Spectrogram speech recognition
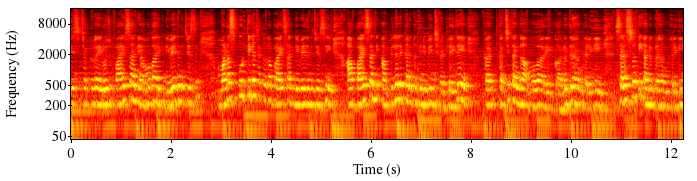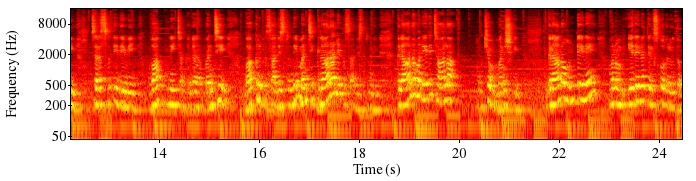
చేసి చక్కగా ఈరోజు పాయసాన్ని అమ్మవారికి నివేదన చేసి మనస్ఫూర్తిగా చక్కగా పాయసాన్ని నివేదన చేసి ఆ పాయసాన్ని ఆ పిల్లలకి కనుక తినిపించినట్లయితే ఖచ్చితంగా అమ్మవారి యొక్క అనుగ్రహం కలిగి సరస్వతి అనుగ్రహం కలిగి సరస్వతీదేవి వాక్ని చక్కగా మంచి వాక్కుని ప్రసాదిస్తుంది మంచి జ్ఞానాన్ని ప్రసాదిస్తుంది. జ్ఞానం అనేది చాలా ముఖ్యం మనిషికి. జ్ఞానం ఉంటేనే మనం ఏదైనా తెలుసుకోగలుగుతాం.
